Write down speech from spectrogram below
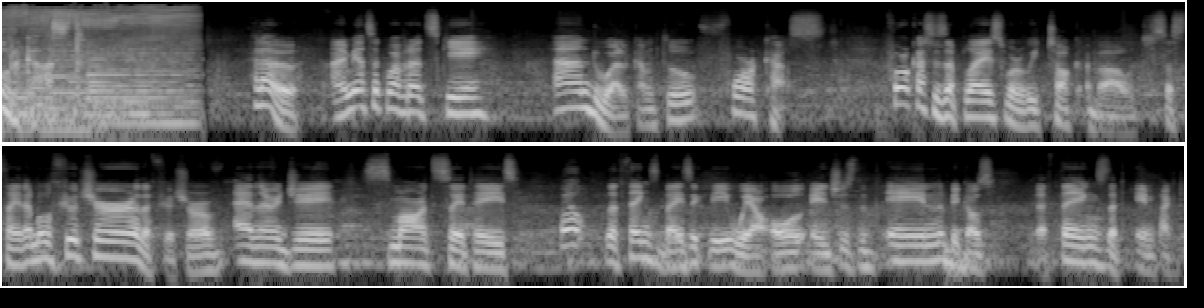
Forecast. Hello, I'm Jacek Ławrecki and welcome to Forecast. Forecast is a place where we talk about sustainable future, the future of energy, smart cities, well, the things basically we are all interested in because the things that impact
